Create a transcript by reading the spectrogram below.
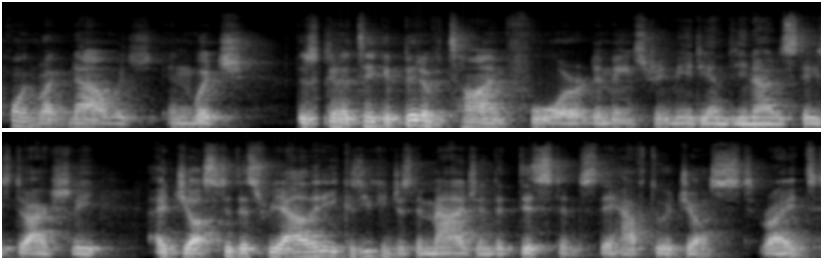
point right now which in which there's going to take a bit of time for the mainstream media in the United States to actually adjust to this reality because you can just imagine the distance they have to adjust, right?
